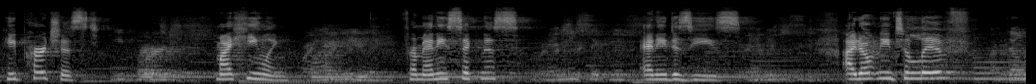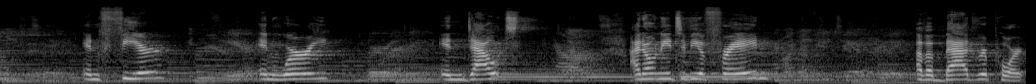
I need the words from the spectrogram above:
he purchased my healing from any sickness, any disease. I don't need to live in fear, in worry, in doubt I don't need to be afraid of a bad report.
